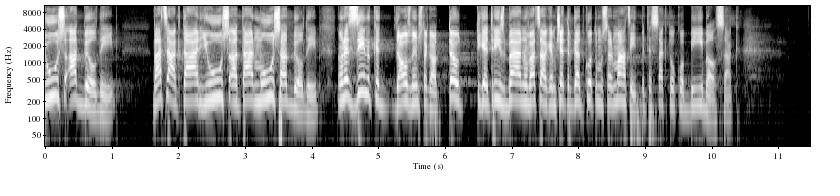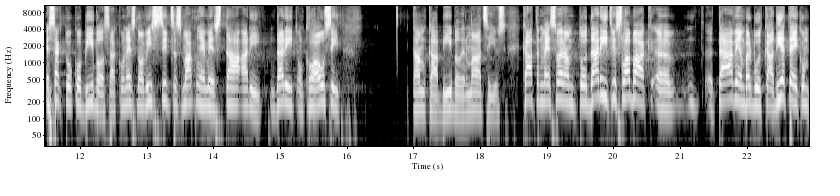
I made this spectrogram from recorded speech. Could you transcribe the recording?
jūsu atbildība. Vecāki, tā ir jūsu, tā ir mūsu atbildība. Un es zinu, ka daudz no jums tagad, tev tikai trīs bērni un vecākiem četri gadi, ko tu mums vari mācīt, bet es saku to, ko Bībele saka. Es saku to, ko Bībele saka, un es no visas sirds esmu apņēmies tā arī darīt un klausīt tam, kā Bībele ir mācījusi. Kā tad mēs varam to darīt vislabāk? Eh, tēviem varbūt kādu ieteikumu,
